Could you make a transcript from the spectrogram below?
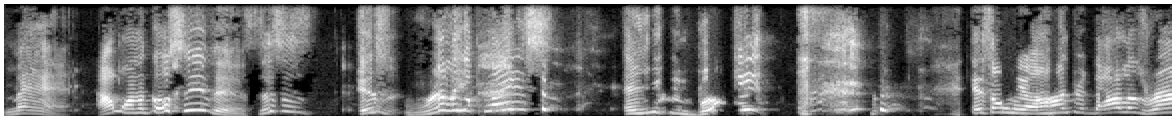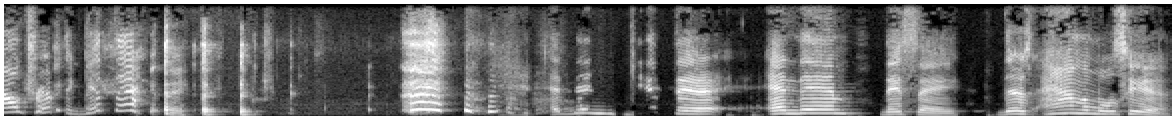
man, I want to go see this. This is is really a place, and you can book it. it's only a hundred dollars round trip to get there, and then you get there, and then they say there's animals here.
